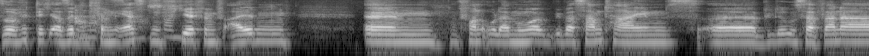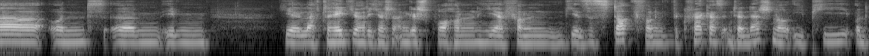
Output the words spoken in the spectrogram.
so wirklich, also Aber von den ersten vier, fünf Alben ähm, von Ola Moore über Sometimes, äh, Blue Savannah und ähm, eben hier Love to Hate You hatte ich ja schon angesprochen, hier von dieses Stop von The Crackers International EP und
